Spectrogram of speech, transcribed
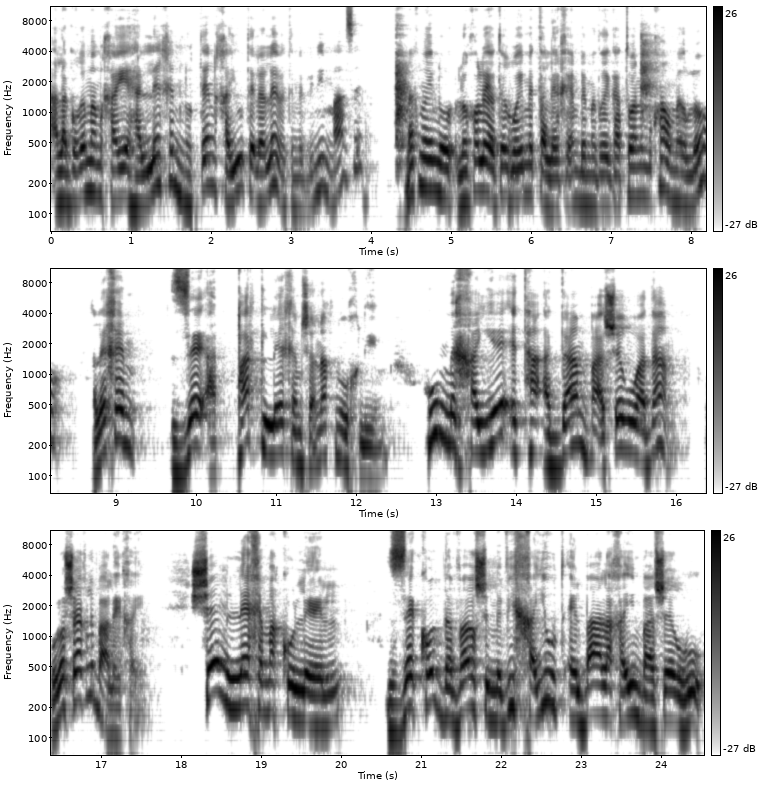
על הגורם המחיה. הלחם נותן חיות אל הלב, אתם מבינים מה זה? אנחנו היינו לכל היותר רואים את הלחם במדרגתו הנמוכה, הוא אומר לא, הלחם זה הפת לחם שאנחנו אוכלים, הוא מחיה את האדם באשר הוא אדם, הוא לא שייך לבעלי חיים. שם לחם הכולל זה כל דבר שמביא חיות אל בעל החיים באשר הוא.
